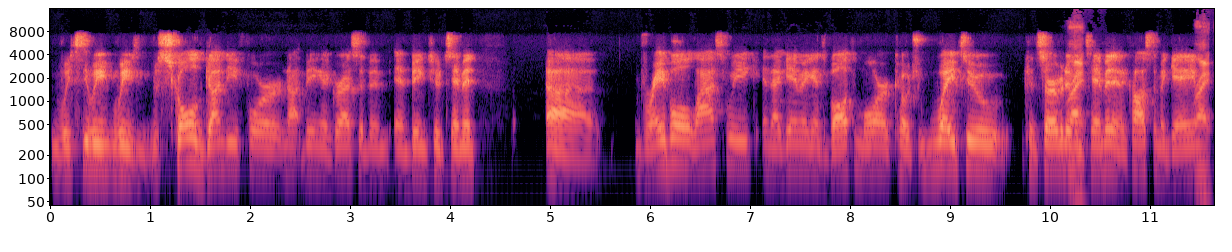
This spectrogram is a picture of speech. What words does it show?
we see, we we scold Gundy for not being aggressive and, and being too timid. Uh, Vrabel last week in that game against Baltimore coached way too conservative Right. and timid, and it cost him a game. right.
